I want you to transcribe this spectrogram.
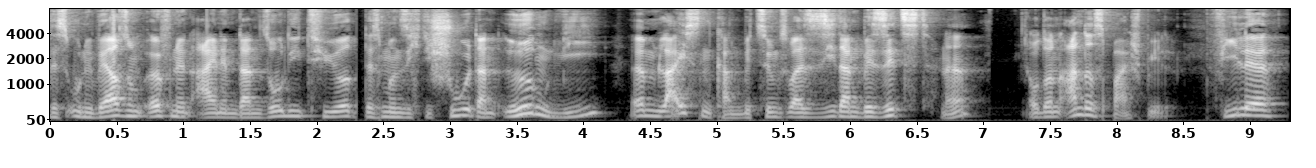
das Universum öffnet einem dann so die Tür, dass man sich die Schuhe dann irgendwie ähm, leisten kann, beziehungsweise sie dann besitzt. Ne? Oder ein anderes Beispiel. Viele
